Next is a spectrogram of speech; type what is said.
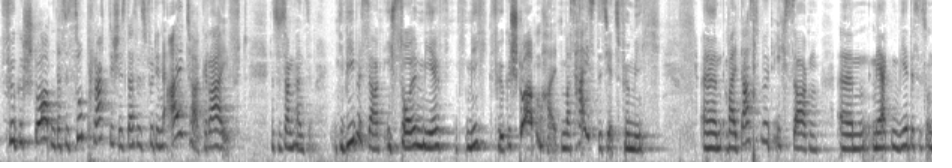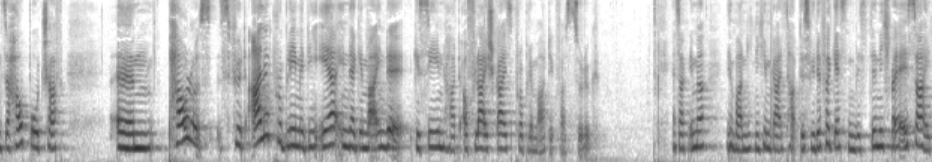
für gestorben, dass es so praktisch ist, dass es für den Alltag reift. Dass du sagen kannst, die Bibel sagt, ich soll mir, mich für gestorben halten. Was heißt das jetzt für mich? Ähm, weil das würde ich sagen, ähm, merken wir, das ist unsere Hauptbotschaft. Ähm, Paulus führt alle Probleme, die er in der Gemeinde gesehen hat, auf Fleisch-Geist-Problematik fast zurück. Er sagt immer, ihr wandelt nicht im Geist, habt es wieder vergessen, wisst ihr nicht, wer ihr seid.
